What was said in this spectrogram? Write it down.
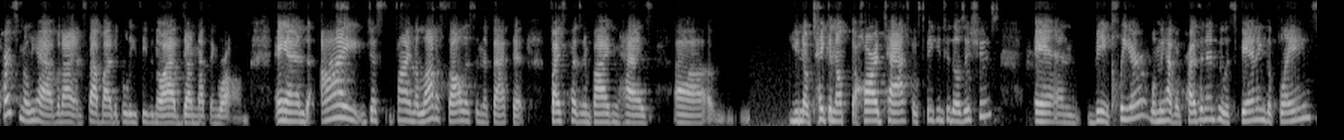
personally have when I am stopped by the police, even though I have done nothing wrong. And I just find a lot of solace in the fact that Vice President Biden has, uh, you know, taken up the hard task of speaking to those issues and being clear when we have a president who is fanning the flames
